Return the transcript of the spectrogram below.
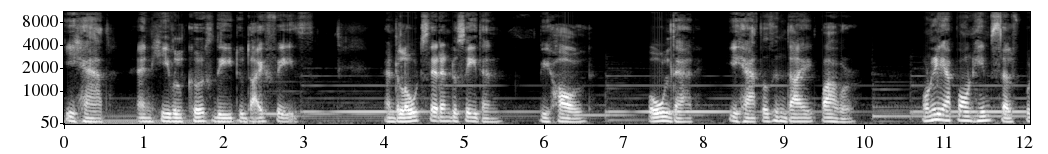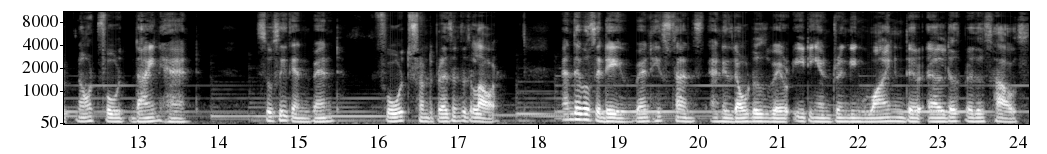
he hath, and he will curse thee to thy face. And the Lord said unto Satan, Behold, all that he hath is in thy power, only upon himself put not forth thine hand. So then went forth from the presence of the Lord. And there was a day when his sons and his daughters were eating and drinking wine in their eldest brother's house.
